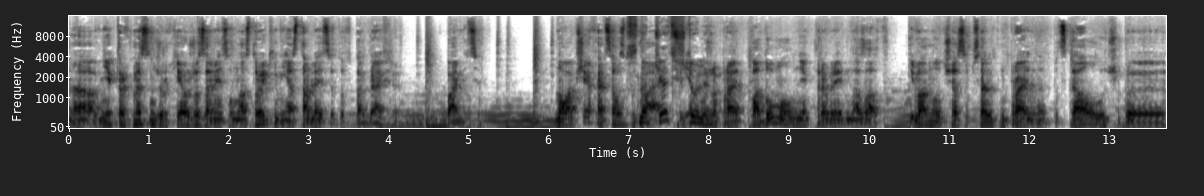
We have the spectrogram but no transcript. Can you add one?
А в некоторых мессенджерах я уже заметил настройки не оставлять эту фотографию в памяти. Но вообще хотелось бы, В да, я что бы ли? уже про это подумал некоторое время назад. Иван вот сейчас абсолютно правильно подсказал, лучше бы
